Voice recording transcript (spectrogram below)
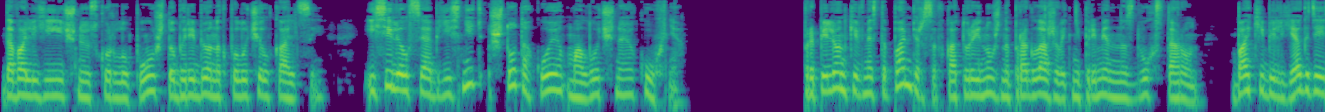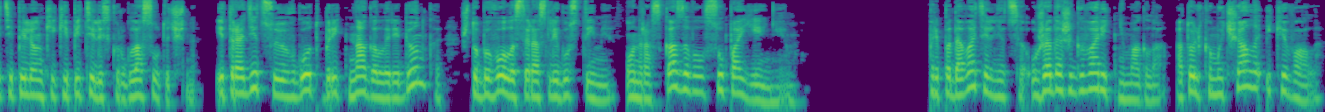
давали яичную скорлупу, чтобы ребенок получил кальций, и силился объяснить, что такое молочная кухня. Про пеленки вместо памперсов, которые нужно проглаживать непременно с двух сторон, баки белья, где эти пеленки кипятились круглосуточно, и традицию в год брить наголо ребенка, чтобы волосы росли густыми, он рассказывал с упоением. Преподавательница уже даже говорить не могла, а только мычала и кивала.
